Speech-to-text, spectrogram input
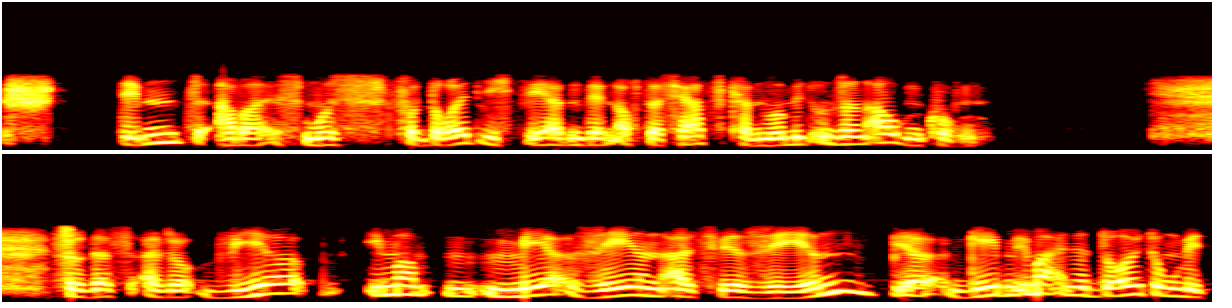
stimmt, aber es muss verdeutlicht werden, denn auch das Herz kann nur mit unseren Augen gucken sodass also wir immer mehr sehen, als wir sehen. Wir geben immer eine Deutung mit.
